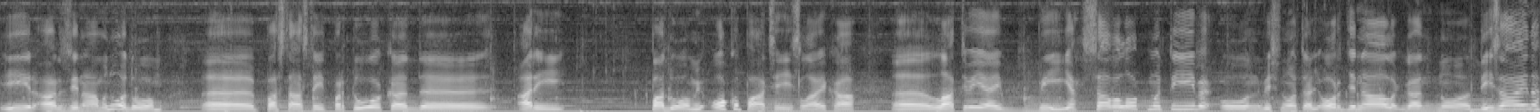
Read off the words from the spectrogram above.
ir ar zināmu nodomu. Eh, pastāstīt par to, ka eh, arī padomju okupācijas laikā Latvijai bija sava lokomotīve un visnotaļ oriģināla gan no dizaina,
